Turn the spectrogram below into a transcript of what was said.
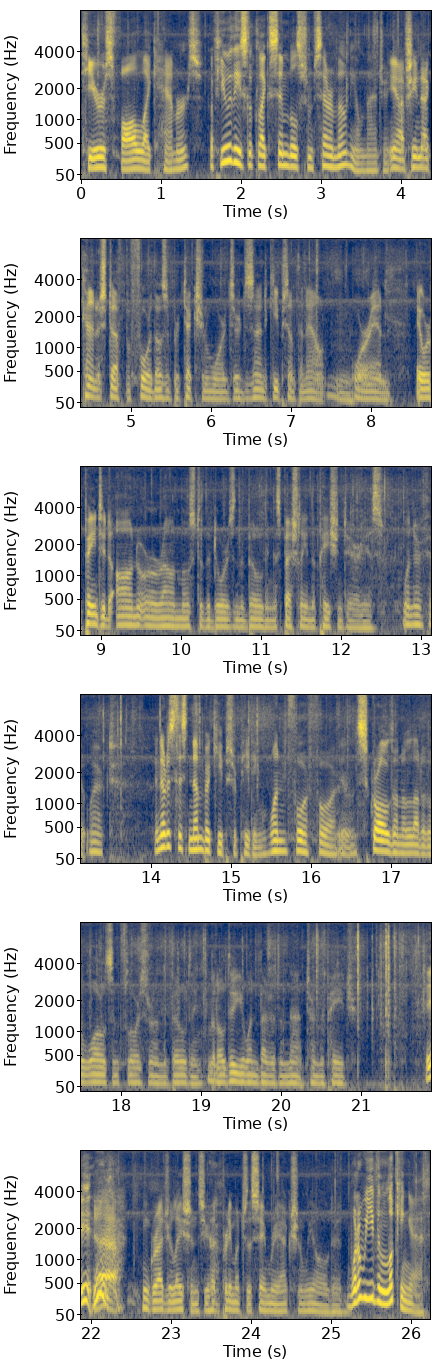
Tears fall like hammers. A few of these look like symbols from ceremonial magic. Yeah, I've seen that kind of stuff before. Those are protection wards. They're designed to keep something out hmm. or in. They were painted on or around most of the doors in the building, especially in the patient areas. Wonder if it worked. I notice this number keeps repeating 144. Yeah, it's scrawled on a lot of the walls and floors around the building, but I'll do you one better than that. Turn the page. Yeah. Congratulations, you had pretty much the same reaction we all did. What are we even looking at?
